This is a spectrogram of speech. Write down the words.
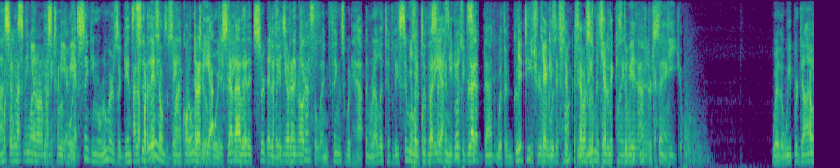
por ser más niño no lo manejaría bien. A la par de eso, se encontraría el cadáver de la señora Norris. y se culparía a Sirius Black, ya que se empezaba a sospechar de que estuviera en el castillo. Where the Weeper died,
